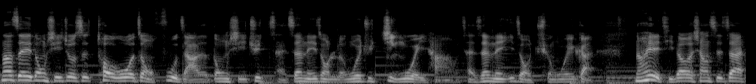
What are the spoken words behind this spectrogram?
那这些东西就是透过这种复杂的东西去产生了一种人为去敬畏它，产生了一种权威感。然后也提到了像是在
